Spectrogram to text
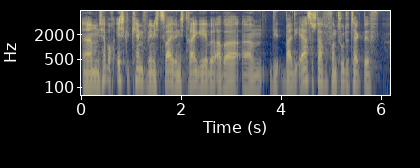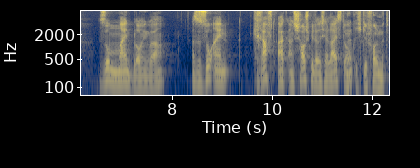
Ähm, und ich habe auch echt gekämpft, wem ich zwei, wem ich drei gebe, aber ähm, die, weil die erste Staffel von True Detective so mindblowing war, also so ein Kraftakt an schauspielerischer Leistung, Ich gehe voll mit.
